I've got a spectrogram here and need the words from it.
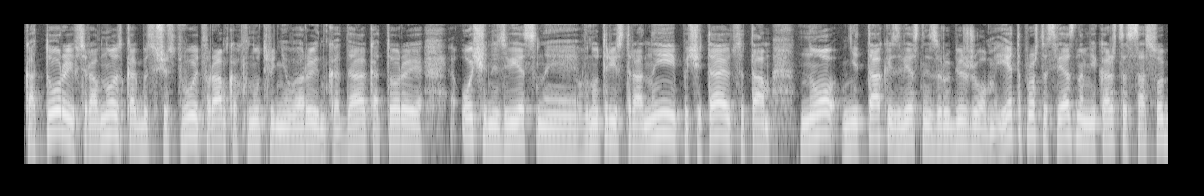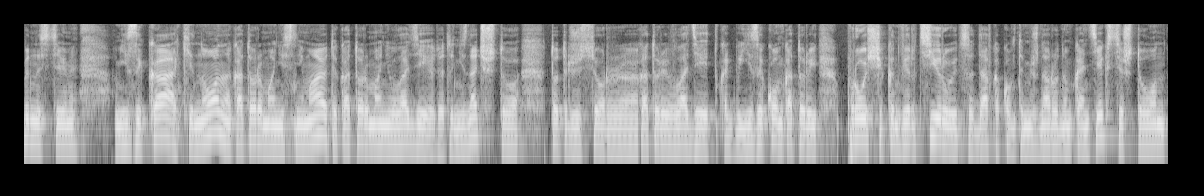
которые все равно как бы существуют в рамках внутреннего рынка, да, которые очень известны внутри страны, почитаются там, но не так известны за рубежом. И это просто связано, мне кажется, с особенностями языка кино, на котором они снимают и которым они владеют. Это не значит, что тот режиссер, э, который владеет как бы языком, который проще конвертируется да, в каком-то международном контексте, что он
